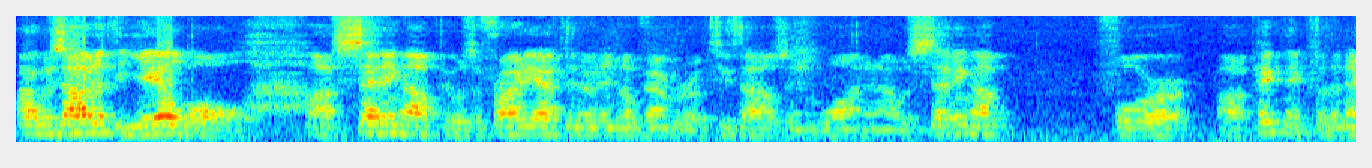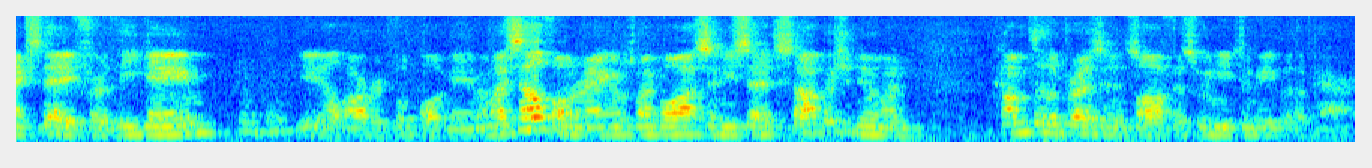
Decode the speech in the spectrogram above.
I was out at the Yale Bowl, uh, setting up, it was a Friday afternoon in November of 2001, and I was setting up for a picnic for the next day for the game, Yale Harvard football game. And my cell phone rang, it was my boss, and he said, stop what you're doing, come to the president's office, we need to meet with a parent.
